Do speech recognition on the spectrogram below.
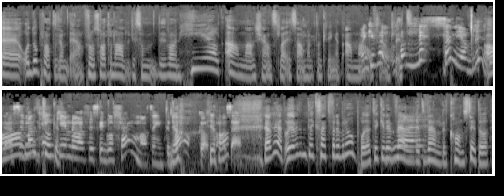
Eh, och då pratade vi om det, för hon sa att hon aldrig liksom, det var en helt annan känsla i samhället omkring att amma Men gud vad, offentligt. vad ledsen jag blir. Ja, alltså, man tänker tråkigt. ju ändå att vi ska gå framåt och inte Ja, bakåt på ja. något sätt. Jag vet, och jag vet inte exakt vad det beror på. Jag tycker det är Nej. väldigt, väldigt konstigt. Och,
